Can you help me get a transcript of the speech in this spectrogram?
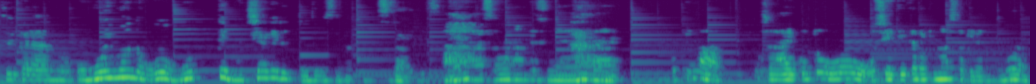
それから、あの、重いものを持って持ち上げるっていう動作が辛いですね。ああ、そうなんですね。はい。今、辛いことを教えていただきましたけれども、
